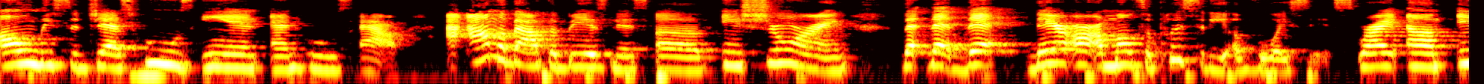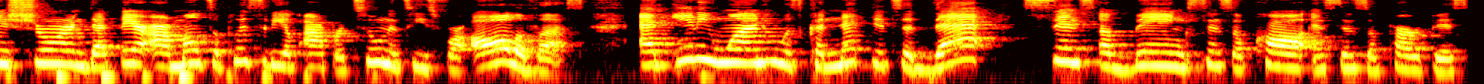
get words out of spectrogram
only suggest who's in and who's out. I'm about the business of ensuring that that that there are a multiplicity of voices, right? Um, ensuring that there are multiplicity of opportunities for all of us, and anyone who is connected to that sense of being, sense of call, and sense of purpose,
